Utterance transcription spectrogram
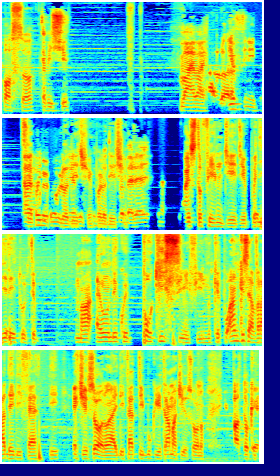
Posso? Capisci? Vai, vai. Allora, Io ho finito. Sì, Ah, poi, poi lo dici, poi lo dici. Vabbè, Questo film, Gigi, puoi dire tutti, ma è uno di quei pochissimi film che, può- anche se avrà dei difetti, e ci sono, eh, i difetti, i buchi di trama ci sono, il fatto che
